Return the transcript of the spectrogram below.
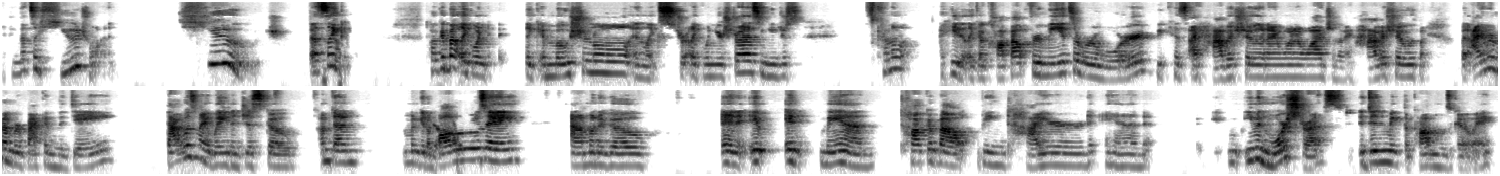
I think that's a huge one huge. That's like talk about like when like emotional and like stress like when you're stressed and you just it's kind of I hate it like a cop out for me. It's a reward because I have a show that I want to watch and then I have a show with my. But I remember back in the day, that was my way to just go. I'm done. I'm gonna get a yeah. bottle of rosé and I'm gonna go. And it it man talk about being tired and even more stressed. It didn't make the problems go away.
